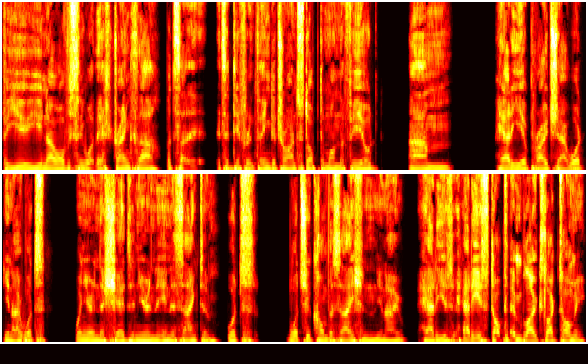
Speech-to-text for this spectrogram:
for you, you know obviously what their strengths are, but it's a different thing to try and stop them on the field. Um, how do you approach that? What you know, what's when you're in the sheds and you're in the inner sanctum? What's what's your conversation? You know, how do you how do you stop them blokes like Tommy?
